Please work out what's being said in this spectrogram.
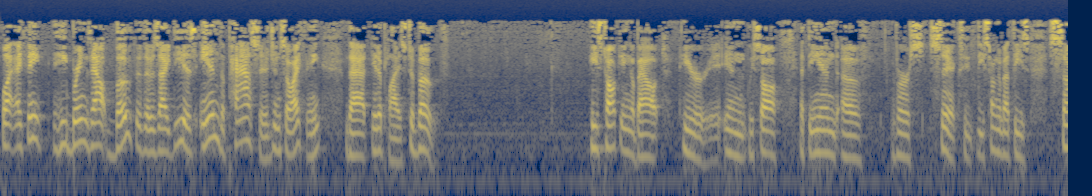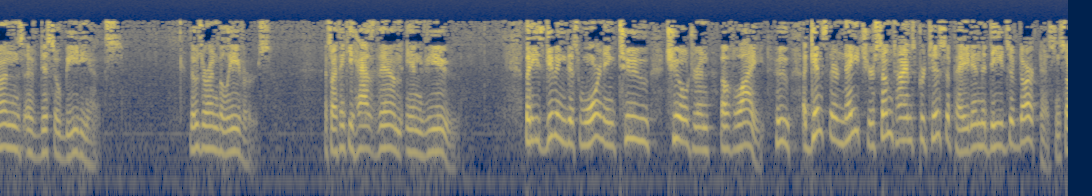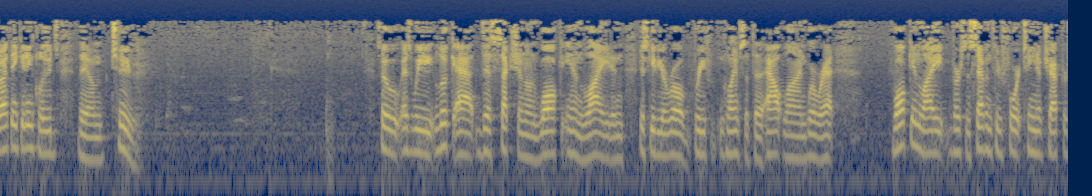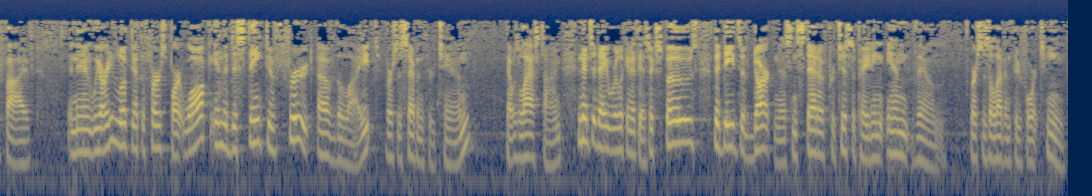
Well, I think he brings out both of those ideas in the passage, and so I think that it applies to both. He's talking about here in, we saw at the end of verse 6, he's talking about these sons of disobedience. Those are unbelievers. And so I think he has them in view. But he's giving this warning to children of light who, against their nature, sometimes participate in the deeds of darkness. And so I think it includes them too. So as we look at this section on walk in light and just give you a real brief glimpse at the outline where we're at, walk in light verses 7 through 14 of chapter 5 and then we already looked at the first part. Walk in the distinctive fruit of the light, verses 7 through 10. That was last time. And then today we're looking at this. Expose the deeds of darkness instead of participating in them. Verses 11 through 14.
